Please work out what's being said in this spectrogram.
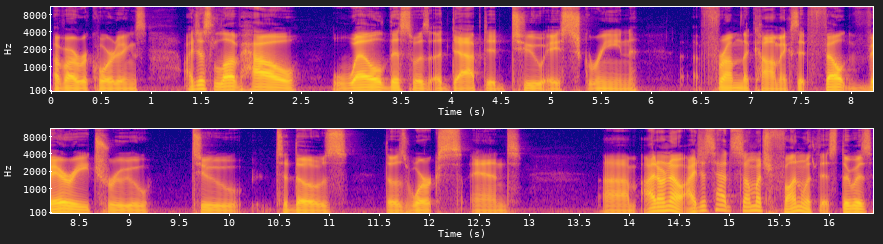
of our recordings, I just love how well this was adapted to a screen from the comics. It felt very true to to those those works and um, I don't know. I just had so much fun with this. There was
